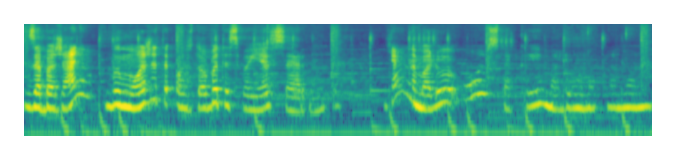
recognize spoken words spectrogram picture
За бажанням ви можете оздобити своє серденько. Я намалюю ось такий малюнок на ньому.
